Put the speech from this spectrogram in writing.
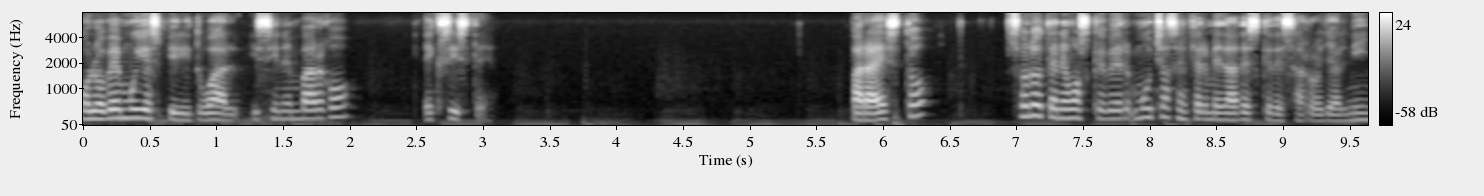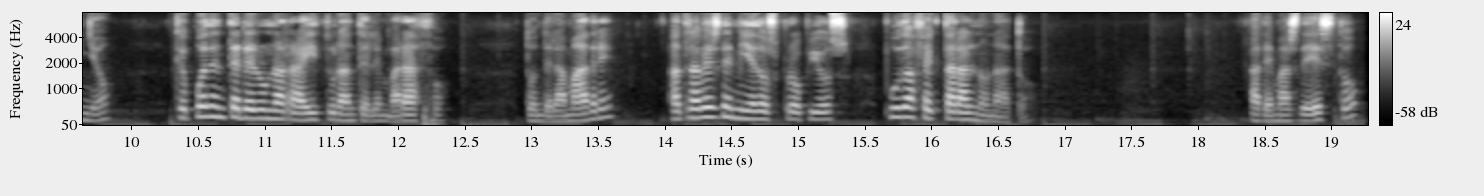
o lo ve muy espiritual, y sin embargo, existe. Para esto, solo tenemos que ver muchas enfermedades que desarrolla el niño, que pueden tener una raíz durante el embarazo, donde la madre, a través de miedos propios, pudo afectar al nonato. Además de esto,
